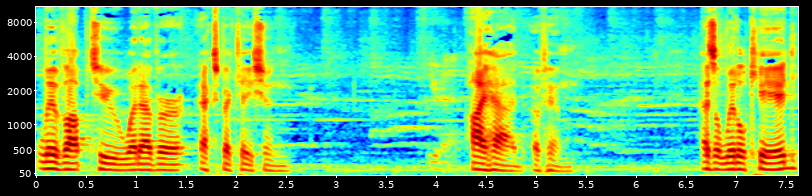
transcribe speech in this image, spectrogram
live up to whatever expectation had. I had of him. As a little kid,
